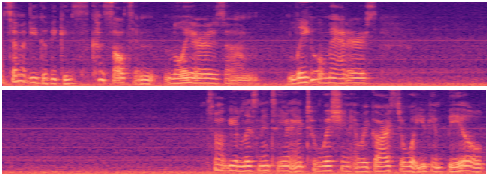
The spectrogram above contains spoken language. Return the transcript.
some of you could be cons consulting lawyers, um, legal matters. Some of you are listening to your intuition in regards to what you can build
